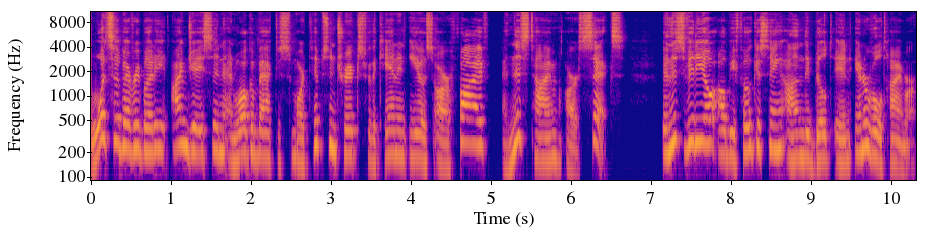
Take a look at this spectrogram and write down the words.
What's up everybody, I'm Jason and welcome back to some more tips and tricks for the Canon EOS R5 and this time R6. In this video, I'll be focusing on the built-in interval timer,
